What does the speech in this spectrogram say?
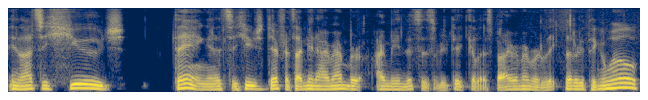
You know, that's a huge thing, and it's a huge difference. I mean, I remember, I mean, this is ridiculous, but I remember literally thinking, well,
